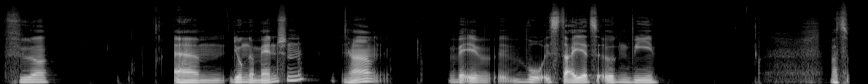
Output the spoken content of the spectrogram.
für ähm, junge Menschen? Ja, wo ist da jetzt irgendwie was,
